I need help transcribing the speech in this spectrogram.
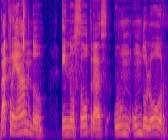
va creando en nosotras un, un dolor,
